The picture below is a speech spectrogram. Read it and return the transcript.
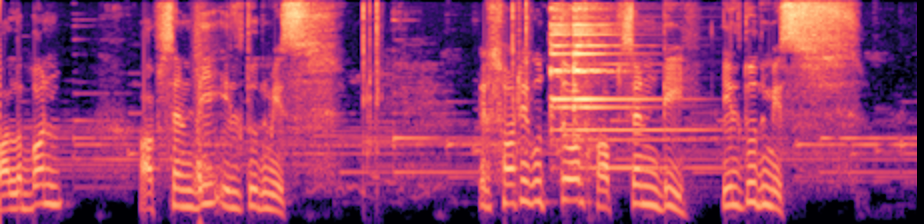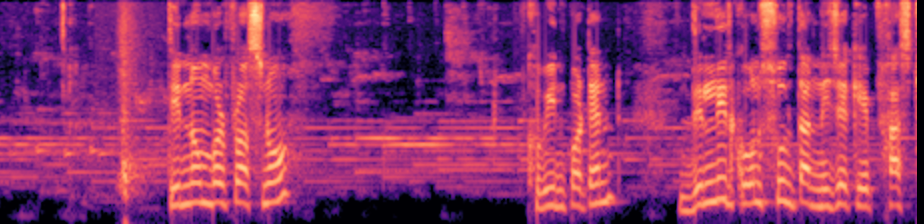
Balban option D Iltutmish. এর সঠিক উত্তর অপশন ডি ইলতুদমিস। তিন নম্বর প্রশ্ন খুব ইম্পর্টেন্ট দিল্লির কোন সুলতান নিজেকে ফার্স্ট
